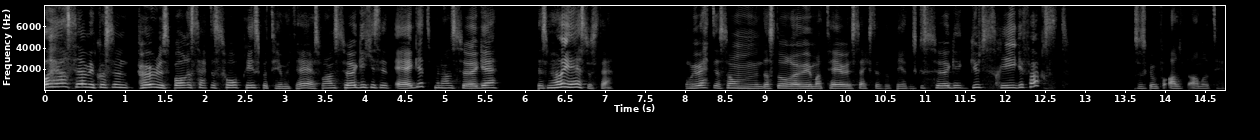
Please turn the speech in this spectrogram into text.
Og Her ser vi hvordan Paulus bare setter så pris på Timoteus. For han søker ikke sitt eget, men han søker det som hører Jesus til. Og vi vet jo som det står òg i Matteus 6,3 at vi skal søke Guds rike først. Og så skal vi få alt andre til.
